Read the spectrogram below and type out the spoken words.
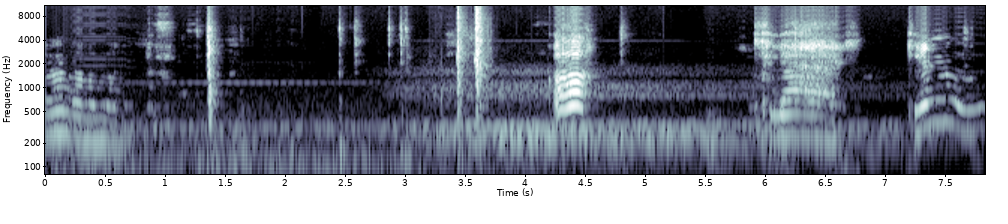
Aman aman dur. Aa! Kiler. Kiler ne oldu?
